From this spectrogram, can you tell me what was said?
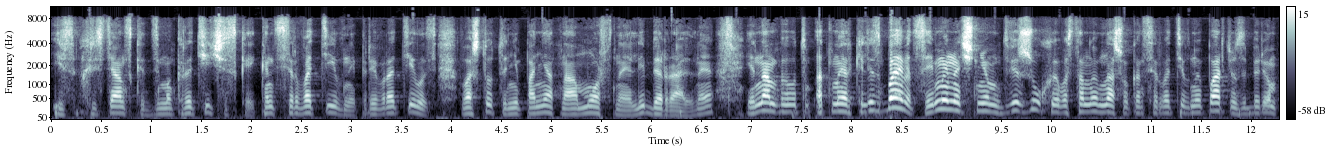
из христианско-демократической, консервативной превратилась во что-то непонятно аморфное, либеральное. И нам бы вот от Меркель избавиться, и мы начнем движуху и восстановим нашу консервативную партию, заберем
